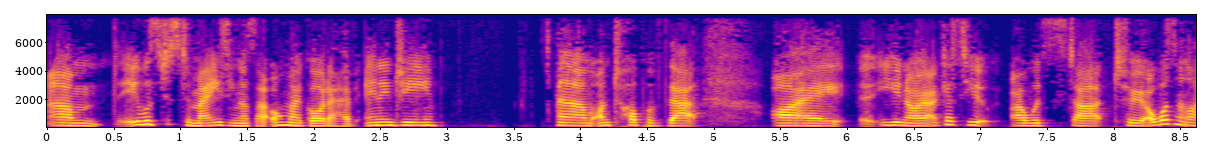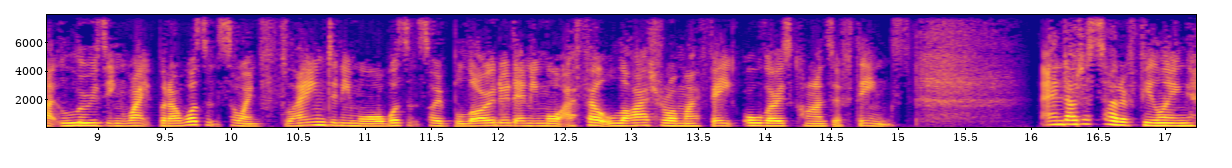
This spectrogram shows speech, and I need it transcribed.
um, it was just amazing. I was like, oh my God, I have energy. Um, on top of that, I, you know, I guess you, I would start to, I wasn't like losing weight, but I wasn't so inflamed anymore, wasn't so bloated anymore. I felt lighter on my feet, all those kinds of things. And I just started feeling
